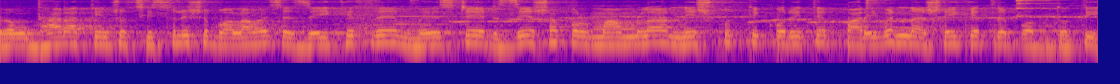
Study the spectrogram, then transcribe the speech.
এবং ধারা তিনশো ছিচল্লিশে বলা হয়েছে, যেই ক্ষেত্রে ম্যাজিস্ট্রেট যে সকল মামলা নিষ্পত্তি করিতে পারিবেন না, সেই ক্ষেত্রে পদ্ধতি।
